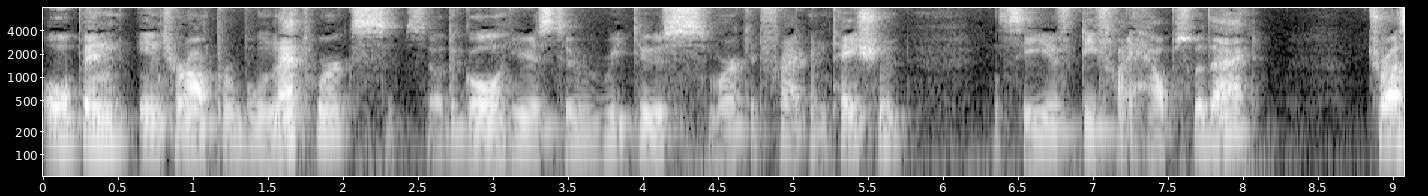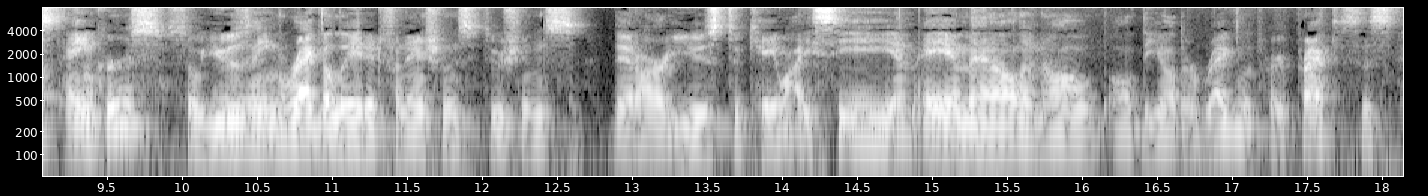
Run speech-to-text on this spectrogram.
open interoperable networks. So the goal here is to reduce market fragmentation and see if DeFi helps with that. Trust anchors, so using regulated financial institutions that are used to KYC and AML and all, all the other regulatory practices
